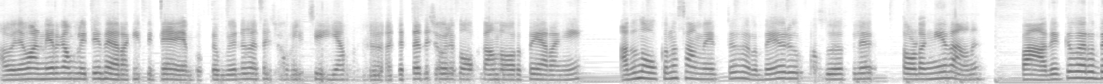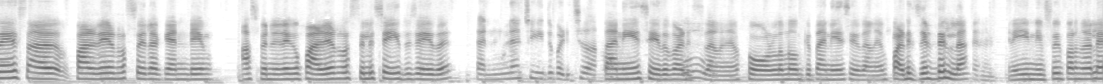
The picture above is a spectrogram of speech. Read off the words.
അപ്പൊ ഞാൻ വൺ ഇയർ കംപ്ലീറ്റ് ചെയ്ത് ഇറങ്ങി പിന്നെ എം എസ് ഡബ്ല്യുവിന്റെ തന്നെ ജോലി ചെയ്യാം. അടുത്തത് ജോലി നോക്കാൻ ഓർത്ത് ഇറങ്ങി. അത് നോക്കുന്ന സമയത്ത് വെറുതെ ഒരു പുസ്തകത്തിൽ തുടങ്ങിയതാണ്. അപ്പൊ ആദ്യമൊക്കെ വെറുതെ പഴയ ഡ്രസ്സിലൊക്കെ എന്റെയും ഹസ്ബൻഡിന്റെ ഒക്കെ പഴയ ഡ്രസ്സിൽ ചെയ്ത് ചെയ്ത് തന്നെ ചെയ്ത് പഠിച്ചതാണ്? തനിയെ ചെയ്ത് പഠിച്ചതാണ്. ഞാൻ ഫോണിൽ നോക്കി തനിയെ ചെയ്തതാണ്. ഞാൻ പഠിച്ചിട്ടില്ല. എനിക്ക് ഇനിയിപ്പോ ഈ പറഞ്ഞ പോലെ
